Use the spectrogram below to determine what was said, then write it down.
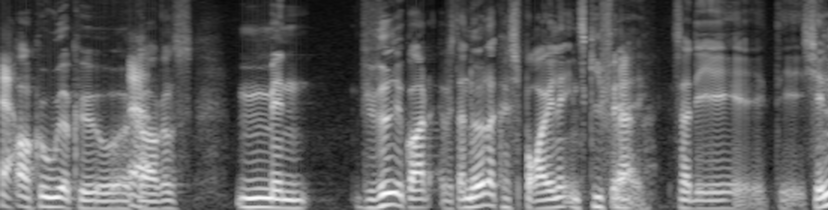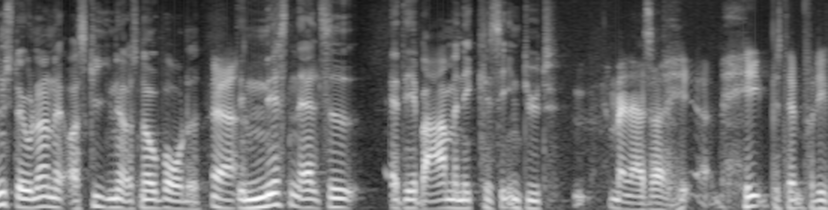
Ja. at gå ud og købe. Ja. goggles. Men vi ved jo godt, at hvis der er noget, der kan spoile en skiferie, ja. Så det, det er sjældent støvlerne og skiene og snowboardet. Ja. Det er næsten altid, at det er bare, at man ikke kan se en dyt. Men altså, he, helt bestemt, fordi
